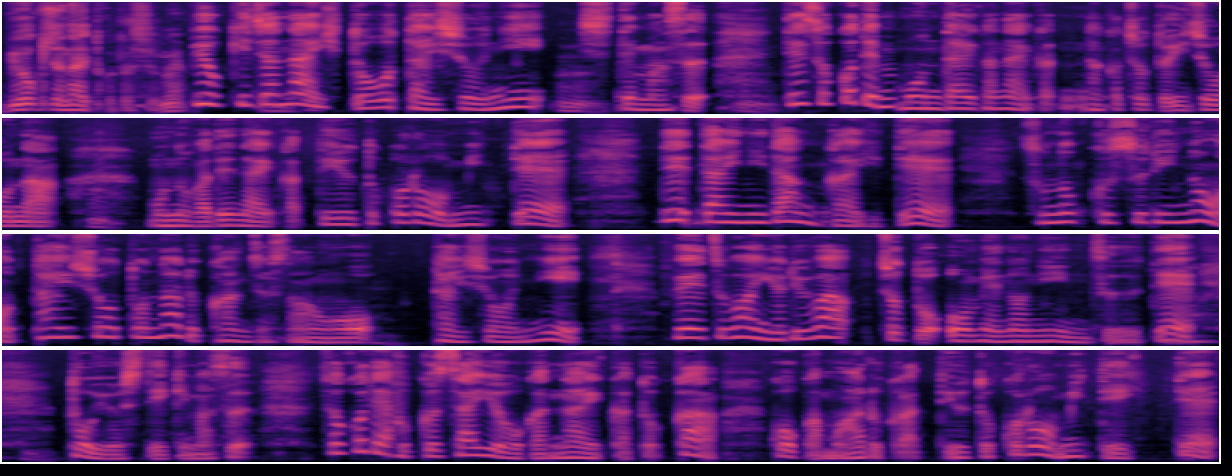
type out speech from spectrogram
病気じゃないってことですよね。病気じゃない人を対象にしてます。で、そこで問題がないか、なんかちょっと異常なものが出ないかっていうところを見て、で、第2段階で、その薬の対象となる患者さんを対象に、フェーズ1よりはちょっと多めの人数で投与していきます。そこで副作用がないかとか、効果もあるかっていうところを見ていって、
